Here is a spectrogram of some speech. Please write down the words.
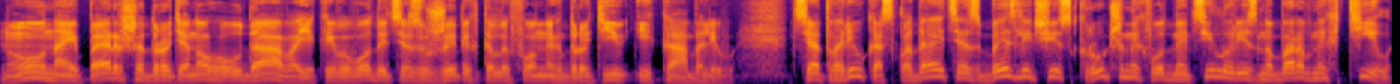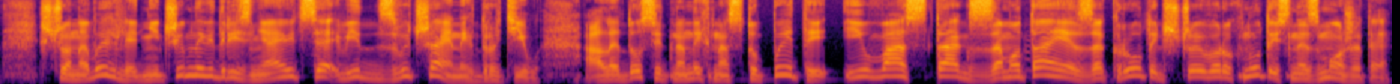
Ну, найперше дротяного удава, який виводиться з ужитих телефонних дротів і кабелів. Ця тварюка складається з безлічі скручених в одне ціло різнобарвних тіл, що на вигляд нічим не відрізняються від звичайних дротів, але досить на них наступити, і вас так замотає, закрутить, що й ворухнутись не зможете.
